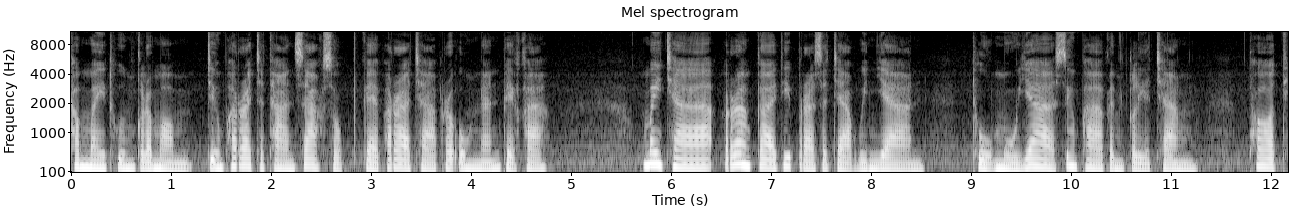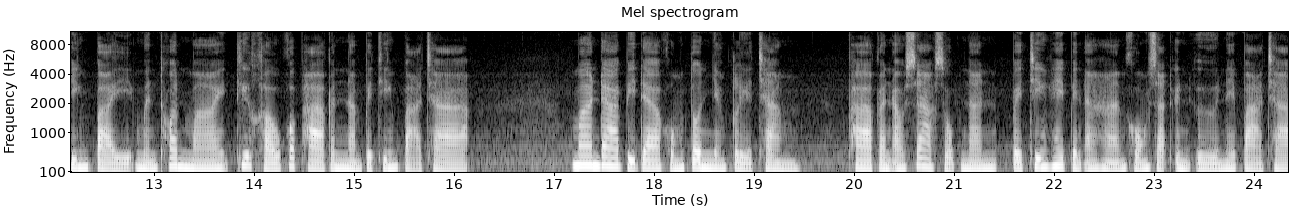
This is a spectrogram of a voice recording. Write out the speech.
ทำไมทูลกระหม่อมจึงพระราชทานซากศพแก่พระราชาพระองค์นั้นเพคะ ไม่ช้าร่างกายที่ปราศจากวิญญาณ ถูกหมู่ย่าซึ่งพากันเกลียดชัง ทอดทิ้งไปเหมือนท่อนไม้ที่เขาก็พากันนำไปทิ้งป่าช้า มารดาบิดาของตนยังเกลียดชัง พากันเอาซากศพนั้นไปทิ้งให้เป็นอาหารของสัตว์อื่น ๆ ในป่าช้า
